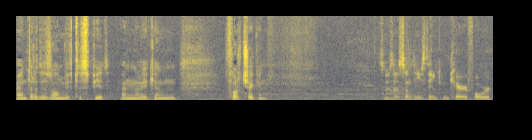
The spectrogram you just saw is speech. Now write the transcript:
enter the zone with the speed and we can for checking. So is that something you think you can carry forward?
